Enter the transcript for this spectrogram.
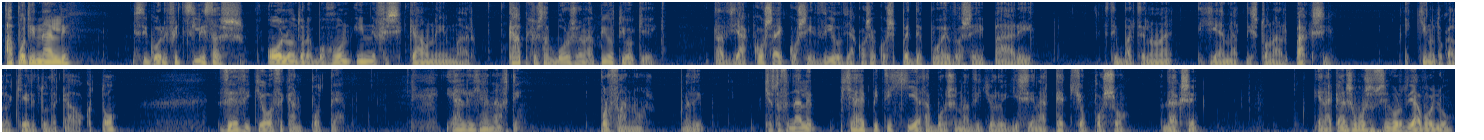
Από την άλλη, στην κορυφή της λίστας όλων των εποχών είναι φυσικά ο Νεϊμάρ. Κάποιος θα μπορούσε να πει ότι, OK, τα 222-225 που έδωσε η Πάρη στην Παρσελόνα για να της τον αρπάξει εκείνο το καλοκαίρι του 18 δεν δικαιώθηκαν ποτέ. Η αλήθεια είναι αυτή. Προφανώς. Δηλαδή, και στο φινάλε, ποια επιτυχία θα μπορούσε να δικαιολογήσει ένα τέτοιο ποσό. Εντάξει; Για να κάνεις όμως το συνήγορο του διαβολού,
